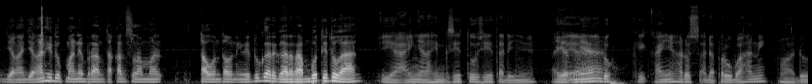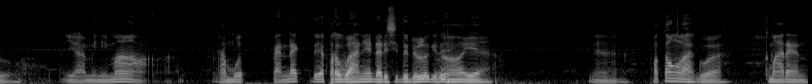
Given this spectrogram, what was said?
jangan-jangan hidup mana berantakan selama tahun-tahun ini tuh gara-gara rambut itu kan. iya aing nyalahin ke situ sih tadinya Akhirnya- Kayak, aduh kayaknya harus ada perubahan nih Waduh. ya minimal rambut pendek gitu ya perubahannya dari situ dulu gitu ya. Oh iya. nah potong lah gua kemarin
